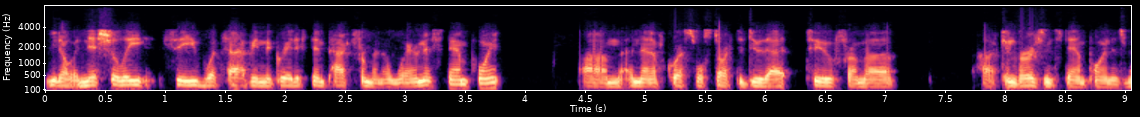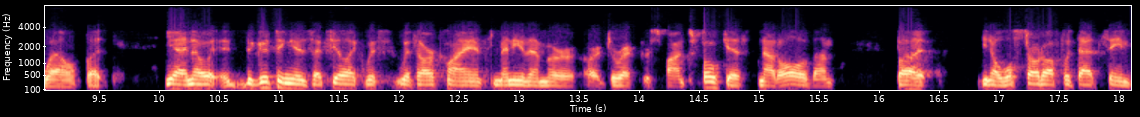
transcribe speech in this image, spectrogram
you know, initially see what's having the greatest impact from an awareness standpoint. Um, and then, of course, we'll start to do that too from a, a conversion standpoint as well. But yeah, no. The good thing is, I feel like with with our clients, many of them are, are direct response focused. Not all of them, but you know, we'll start off with that same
